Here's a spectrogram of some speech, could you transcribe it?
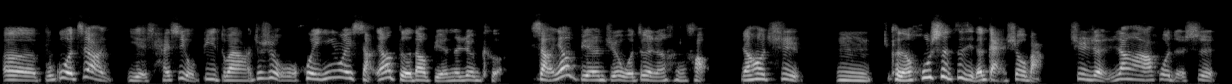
呃，不过这样也还是有弊端啊，就是我会因为想要得到别人的认可，想要别人觉得我这个人很好，然后去嗯，可能忽视自己的感受吧，去忍让啊，或者是。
